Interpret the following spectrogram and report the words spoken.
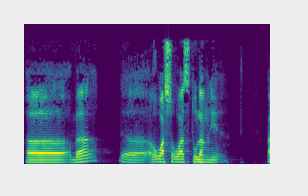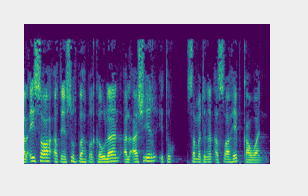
uh, ruas-ruas tulangnya. Al-israh artinya suhbah pergaulan. Al-ashir itu sama dengan as-sahib kawan.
